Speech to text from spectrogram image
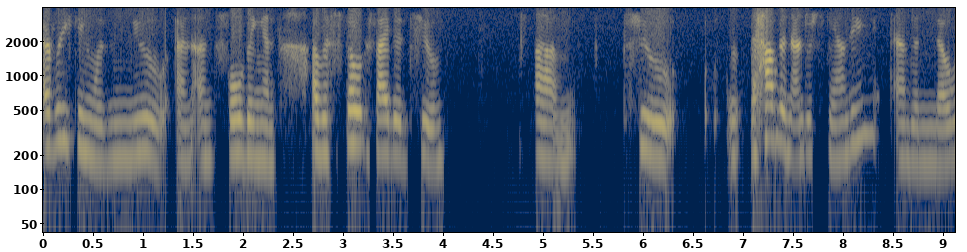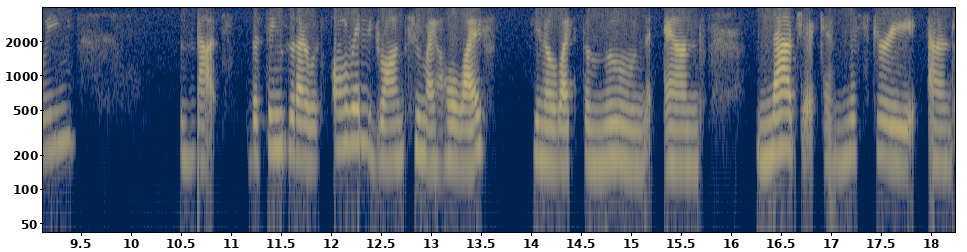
everything was new and unfolding and I was so excited to um to have an understanding and a knowing that the things that I was already drawn to my whole life, you know, like the moon and magic and mystery and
